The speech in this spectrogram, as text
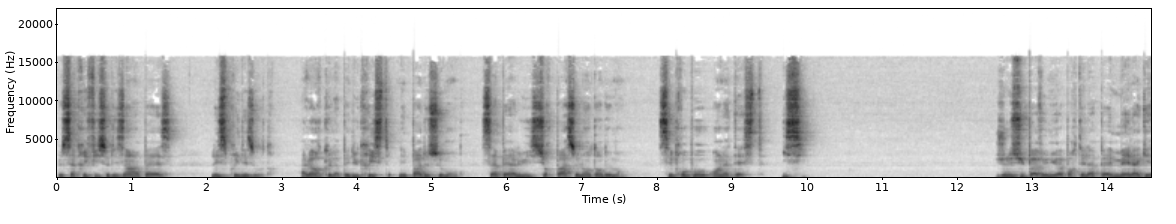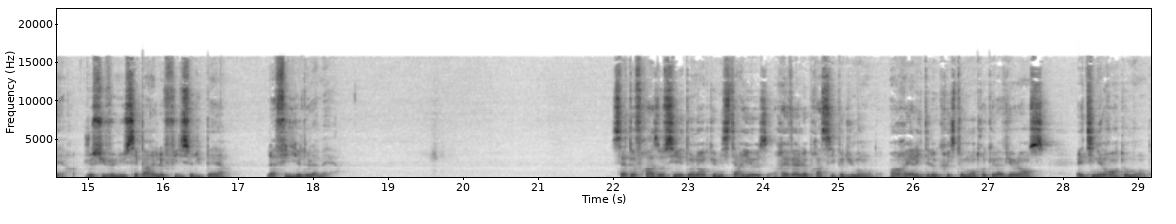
Le sacrifice des uns apaise l'esprit des autres, alors que la paix du Christ n'est pas de ce monde. Sa paix à lui surpasse l'entendement. Ses propos en attestent, ici. Je ne suis pas venu apporter la paix, mais la guerre. Je suis venu séparer le fils du Père, la fille de la mère. Cette phrase aussi étonnante que mystérieuse révèle le principe du monde. En réalité, le Christ montre que la violence est inhérente au monde.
